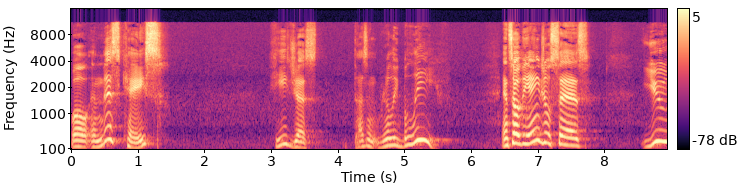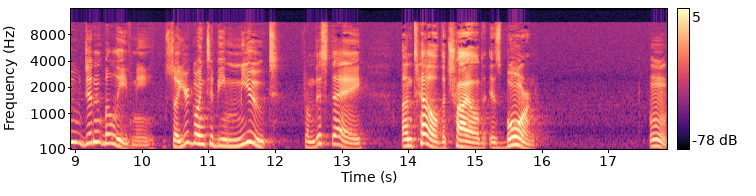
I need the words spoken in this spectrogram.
Well, in this case, he just doesn't really believe. And so the angel says, You didn't believe me, so you're going to be mute from this day until the child is born. Mm.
